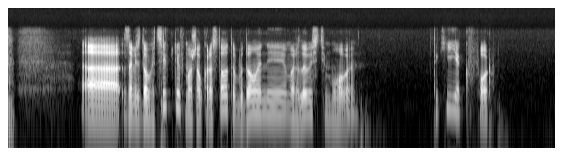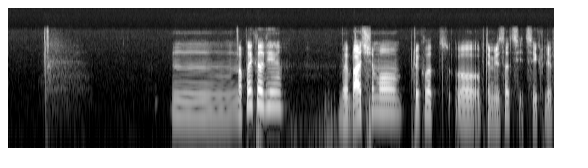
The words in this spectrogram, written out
е, замість довгих циклів можна використовувати вбудовані можливості мови, такі як for. На прикладі ми бачимо приклад оптимізації циклів.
